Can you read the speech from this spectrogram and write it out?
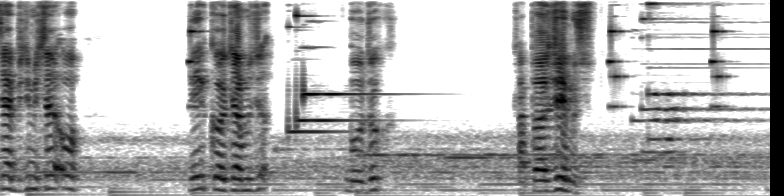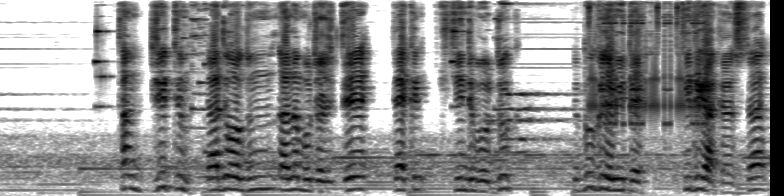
Mesela bizim mesela o ilk hocamızı bulduk. Tapazcıymış. Tam diyecektim nerede olduğunu nereden bulacağız diye. Derken ikisini bulduk. Ve bu görevi de bitirdik arkadaşlar.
